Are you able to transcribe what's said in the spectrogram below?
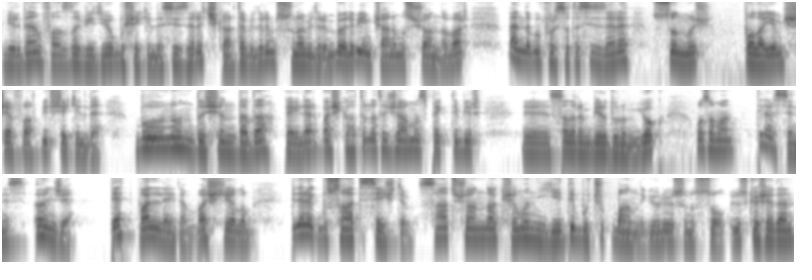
birden fazla video bu şekilde sizlere çıkartabilirim, sunabilirim. Böyle bir imkanımız şu anda var. Ben de bu fırsatı sizlere sunmuş olayım şeffaf bir şekilde. Bunun dışında da beyler başka hatırlatacağımız pek de bir e, sanırım bir durum yok. O zaman dilerseniz önce Death Valley'den başlayalım. Bilerek bu saati seçtim. Saat şu anda akşamın 7.30 bandı görüyorsunuz sol üst köşeden.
